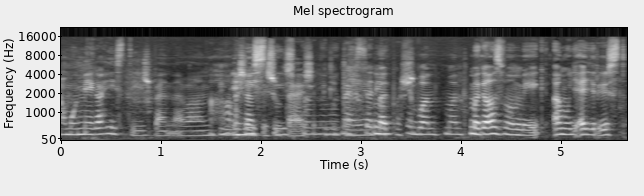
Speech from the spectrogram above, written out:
Amúgy még a hiszti is benne van, Aha, és a ezt is hiszti is utálja. benne van. Meg utálja. szerint, mond. Meg az van még, amúgy egyrészt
